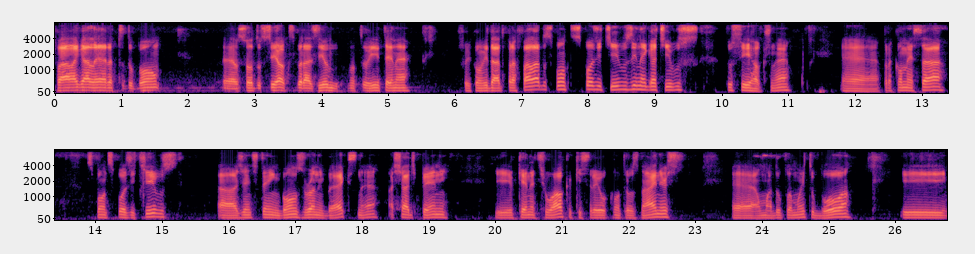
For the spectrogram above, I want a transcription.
Fala galera, tudo bom? É, eu sou do Seahawks Brasil no Twitter, né? Fui convidado para falar dos pontos positivos e negativos do Seahawks, né? É, para começar, os pontos positivos, a gente tem bons running backs, né? A Chad Penny e o Kenneth Walker, que estreou contra os Niners. É uma dupla muito boa. E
